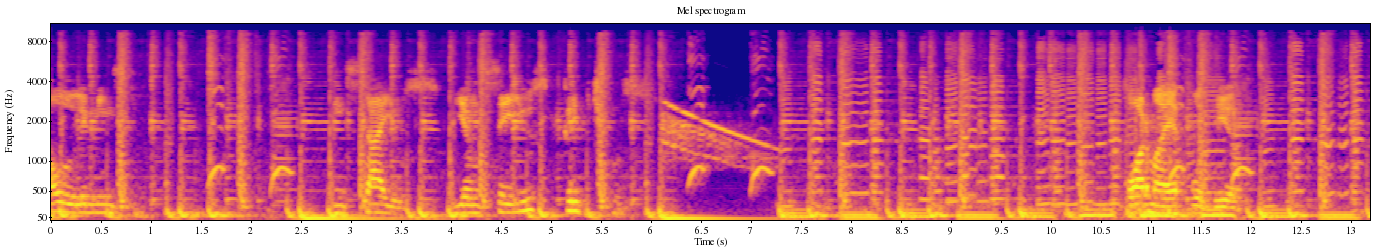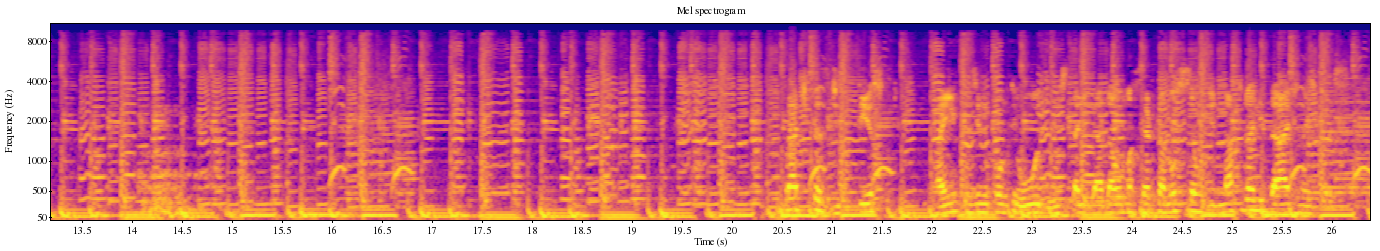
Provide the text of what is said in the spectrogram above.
Paulo Leminski. Ensaios e anseios crípticos. Forma é poder. práticas de texto, a ênfase no conteúdo está ligada a uma certa noção de naturalidade na expressão.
